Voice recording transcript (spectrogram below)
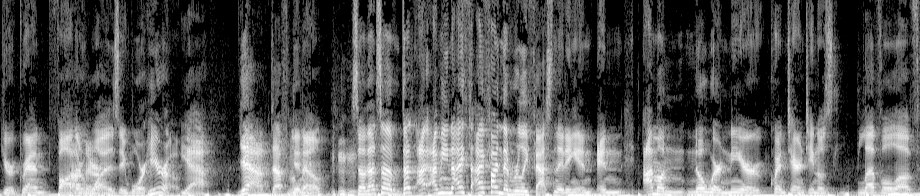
your grandfather Father. was a war hero. Yeah. Yeah, definitely. you know so that's a that, I, I mean I, I find that really fascinating and and i'm on nowhere near quentin tarantino's level of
